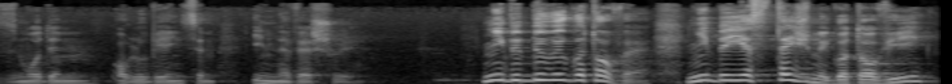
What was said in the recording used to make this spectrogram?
z młodym oblubieńcem, inne weszły. Niby były gotowe, niby jesteśmy gotowi,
